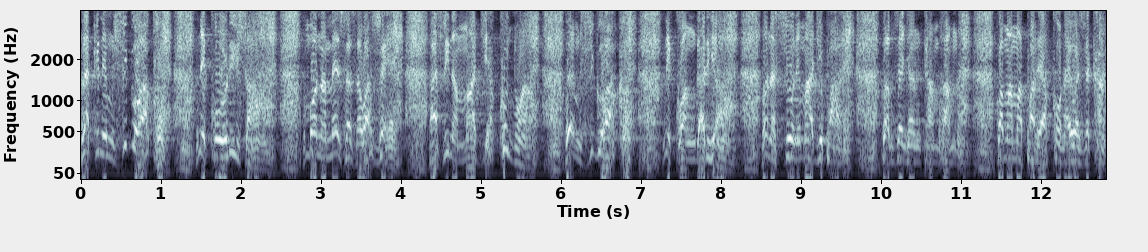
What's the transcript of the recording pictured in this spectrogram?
lakini mzigo wako ni kuuliza mbona meza za wazee hazina maji ya kunywa? We mzigo wako ni kuangalia ana sio ni maji pale? Kwa mzee nyantambamna kwa mama pale hakuna haiwezekani.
